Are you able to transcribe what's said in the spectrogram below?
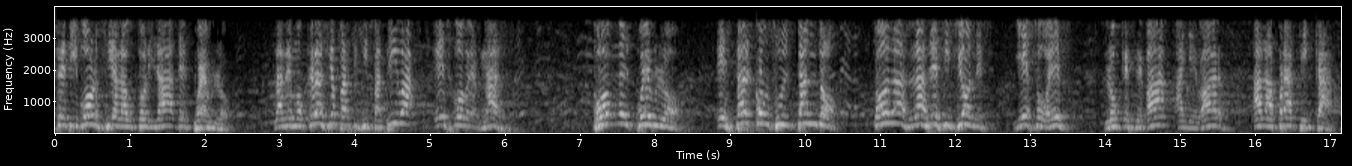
se divorcia la autoridad del pueblo. La democracia participativa es gobernar con el pueblo, estar consultando todas las decisiones y eso es lo que se va a llevar a la práctica.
